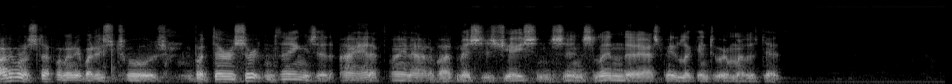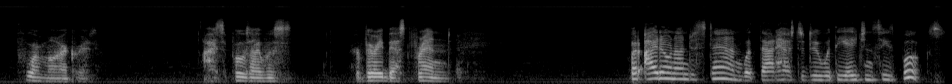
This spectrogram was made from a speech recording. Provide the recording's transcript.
I don't want to step on anybody's toes, but there are certain things that I had to find out about Mrs. Jason since Linda asked me to look into her mother's death. Poor Margaret. I suppose I was her very best friend. But I don't understand what that has to do with the agency's books.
